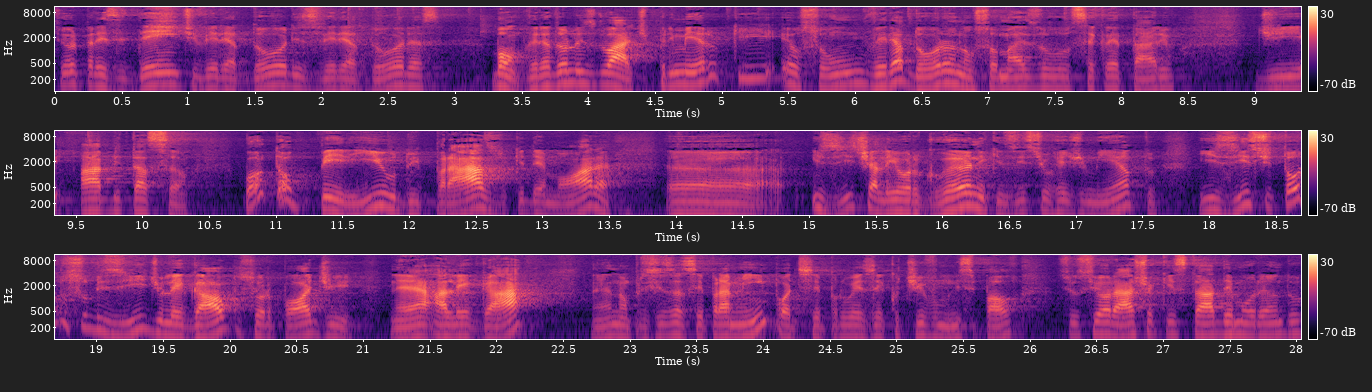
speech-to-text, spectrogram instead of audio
Senhor presidente, vereadores, vereadoras. Bom, vereador Luiz Duarte, primeiro que eu sou um vereador, eu não sou mais o secretário de habitação. Quanto ao período e prazo que demora, uh, existe a lei orgânica, existe o regimento, existe todo o subsídio legal que o senhor pode né, alegar, né, não precisa ser para mim, pode ser para o executivo municipal, se o senhor acha que está demorando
